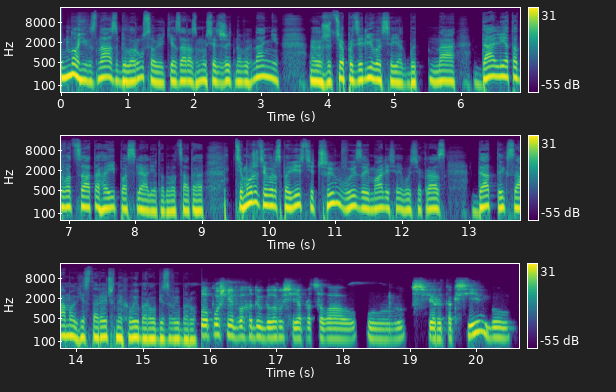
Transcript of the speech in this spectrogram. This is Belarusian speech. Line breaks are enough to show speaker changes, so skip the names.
У многіх з нас беларусаў якія зараз мусяць жыць на выгнанні жыццё падзялілася як бы на да лета два і пасля лета два ці можете вы распавесці чым вы займаліся вось якраз да тых самых гістарычных выбараў без выбару?
Апошнія два гады ў беларусі я працаваў у сферы таксі быў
